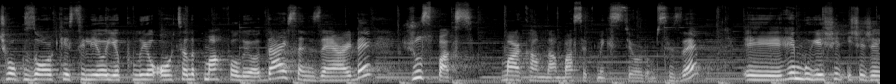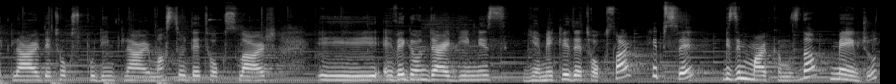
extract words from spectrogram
çok zor kesiliyor, yapılıyor, ortalık mahvoluyor derseniz eğer de Juicebox markamdan bahsetmek istiyorum size. Ee, hem bu yeşil içecekler, detoks pudingler, master detokslar, e, eve gönderdiğimiz yemekli detokslar hepsi bizim markamızda mevcut.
